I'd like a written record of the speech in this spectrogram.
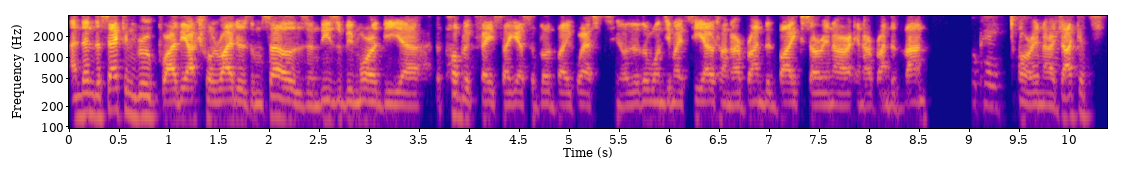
and then the second group are the actual riders themselves, and these would be more the uh, the public face, I guess, of Blood Bike West. You know, they're the ones you might see out on our branded bikes or in our in our branded van, okay, or in our jackets.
